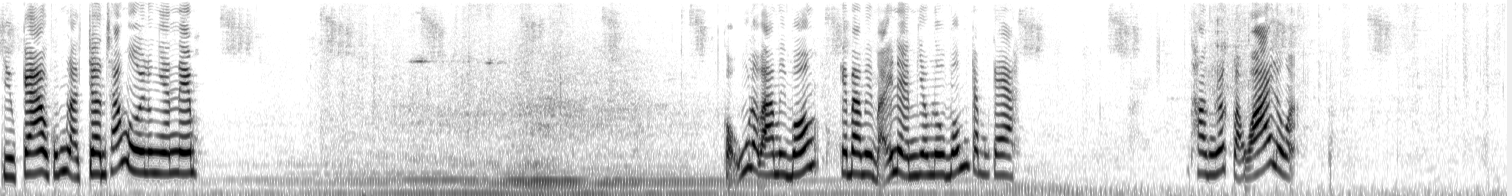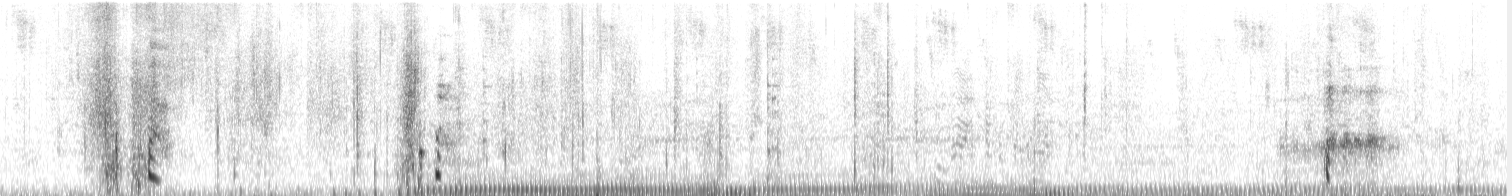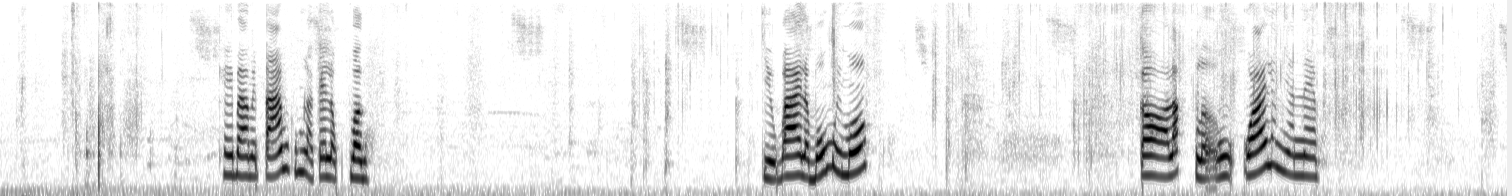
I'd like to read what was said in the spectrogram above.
chiều cao cũng là trên 60 luôn nha anh em. Cũ là 34 Cây 37 này em giao lưu 400k thân rất là quái luôn ạ à. Cây 38 cũng là cây lộc vừng Chiều bay là 41 Co lắc lượng quái lắm nha anh em.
